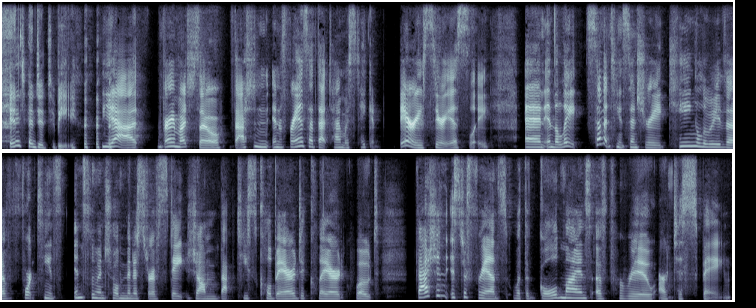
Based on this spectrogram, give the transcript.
intended to be. yeah, very much so. Fashion in France at that time was taken very seriously. And in the late 17th century, King Louis XIV's influential minister of state, Jean-Baptiste Colbert, declared, quote, Fashion is to France what the gold mines of Peru are to Spain.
